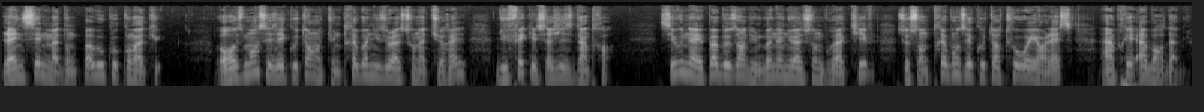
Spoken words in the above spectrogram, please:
L'ANC ne m'a donc pas beaucoup convaincu. Heureusement, ces écouteurs ont une très bonne isolation naturelle du fait qu'il s'agisse d'intra. Si vous n'avez pas besoin d'une bonne annulation de bruit active, ce sont de très bons écouteurs True Wireless à un prix abordable.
